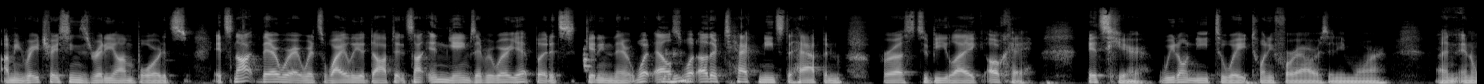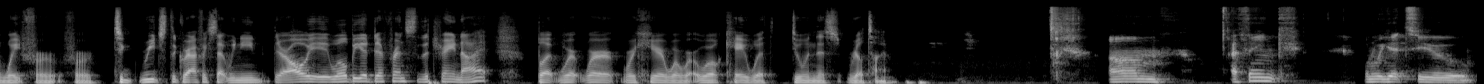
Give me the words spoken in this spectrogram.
i mean ray tracing is ready on board it's it's not there where, where it's widely adopted it's not in games everywhere yet but it's getting there what else mm-hmm. what other tech needs to happen for us to be like okay it's here we don't need to wait 24 hours anymore and, and wait for for to reach the graphics that we need. There always it will be a difference to the train eye, but we're we're we're here where we're, we're okay with doing this real time. Um, I think when we get to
